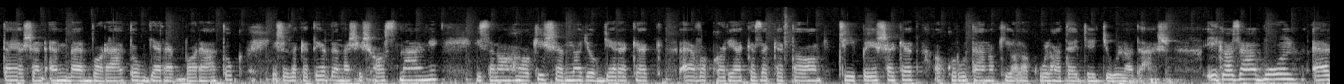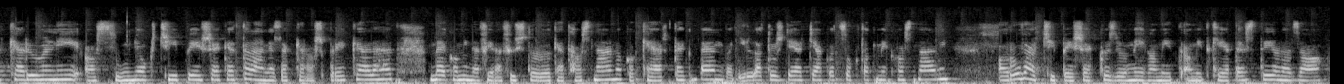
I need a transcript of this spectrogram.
teljesen emberbarátok, gyerekbarátok, és ezeket érdemes is használni, hiszen ha a kisebb-nagyobb gyerekek elvakarják ezeket a csípéseket, akkor utána kialakulhat egy-egy gyulladás. Igazából elkerülni a szúnyogcsípéseket, talán ezekkel a sprékkel lehet, meg a mindenféle füstölőket használnak a kertekben, vagy illatos gyertyákat szoktak még használni. A rovarcsípések közül még, amit, amit kérdeztél, az a,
